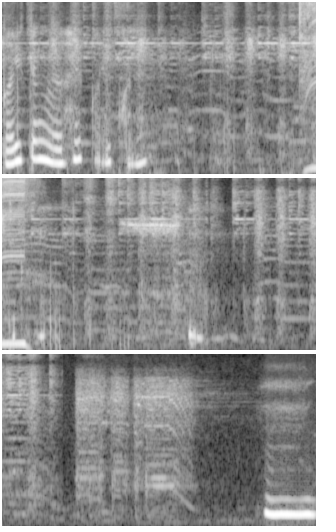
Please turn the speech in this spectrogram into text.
제가 1등을 할까요, 과연? 음,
